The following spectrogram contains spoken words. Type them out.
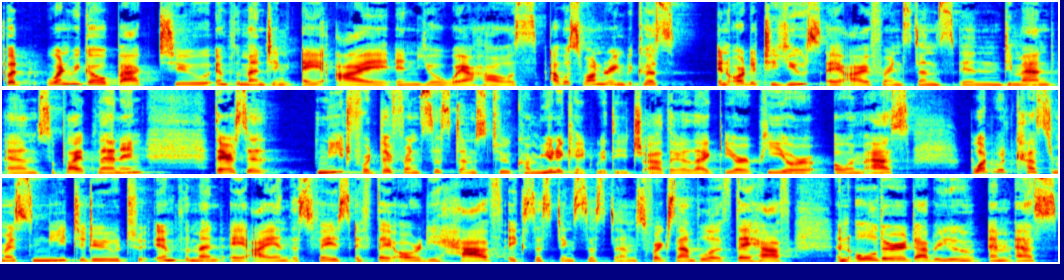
But when we go back to implementing AI in your warehouse, I was wondering because in order to use AI, for instance, in demand and supply planning, there's a need for different systems to communicate with each other, like ERP or OMS. What would customers need to do to implement AI in this phase if they already have existing systems? For example, if they have an older WMS,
